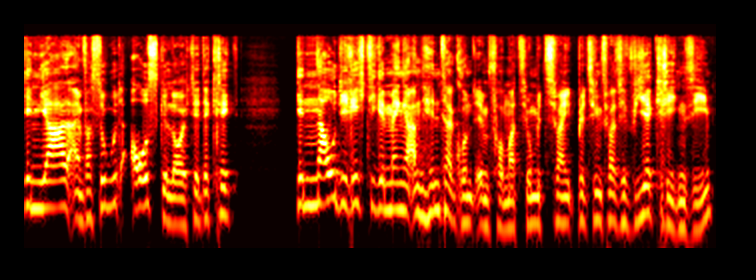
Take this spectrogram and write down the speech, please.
genial, einfach so gut ausgeleuchtet. Der kriegt genau die richtige Menge an Hintergrundinformationen, beziehungsweise wir kriegen sie.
